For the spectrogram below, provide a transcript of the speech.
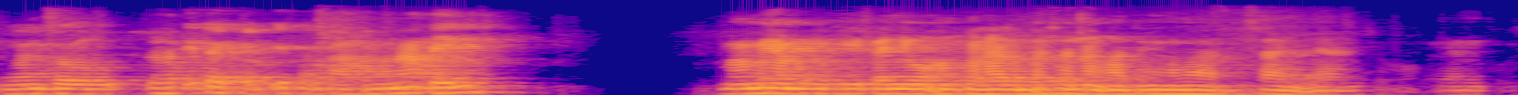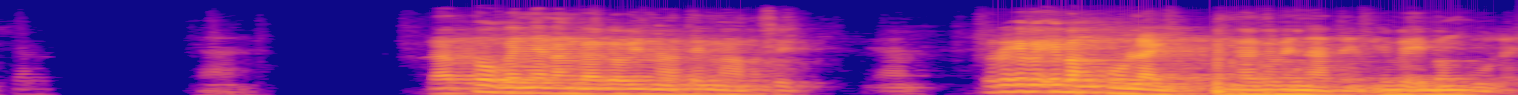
Ayan. So lahat ito itatapon natin. Mamaya makikita nyo ang kalalabasan ng ating mga design. Ayan. Lahat po ganyan ang gagawin natin mga kasi. Ayan. Pero iba-ibang kulay ang gagawin natin. Iba-ibang kulay.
